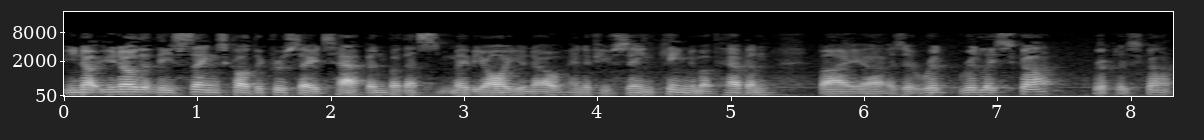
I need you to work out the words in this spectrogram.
you know you know that these things called the Crusades happened, but that's maybe all you know. And if you've seen Kingdom of Heaven by uh, is it Rid- Ridley Scott? Ripley Scott?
